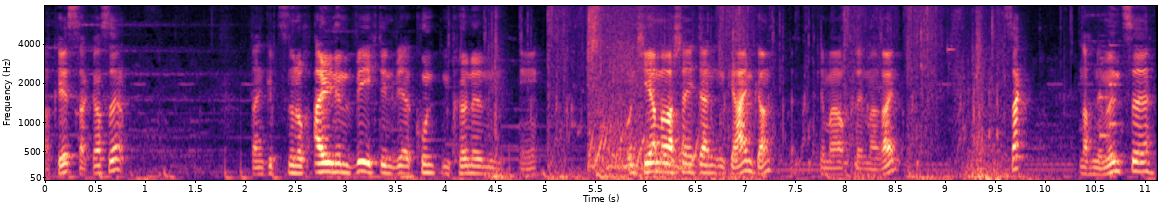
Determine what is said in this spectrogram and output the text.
Okay, Sackgasse. Dann gibt es nur noch einen Weg, den wir erkunden können. Hm. Und hier haben wir wahrscheinlich dann einen Geheimgang. Dann gehen wir auch gleich mal rein. Zack. Noch eine Münze.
